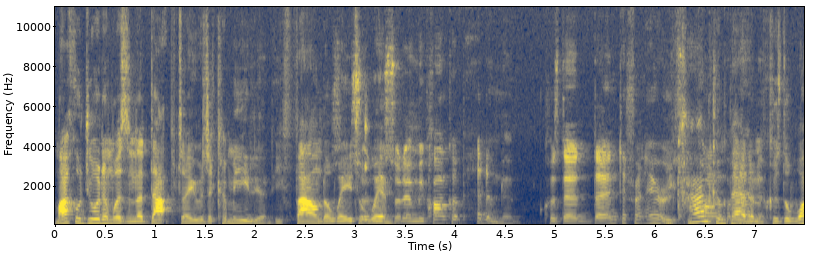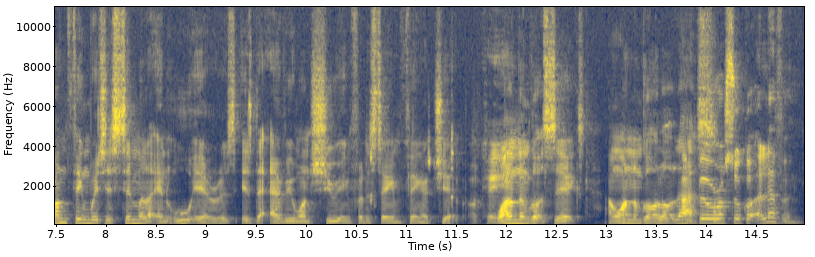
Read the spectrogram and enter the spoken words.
Michael Jordan was an adapter, he was a chameleon. He found a way to win. so then we can't compare them then, because they're they're in different eras. You can can't compare them because the one thing which is similar in all eras is that everyone's shooting for the same thing, a chip. Okay. One of them got six, and one of them got a lot less. And less. Bill Russell got 11.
